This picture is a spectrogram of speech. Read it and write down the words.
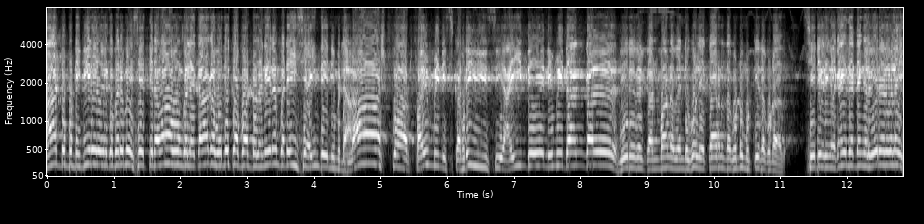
நாட்டுப்புட்டி வீரர்களுக்கு பெருமை சேர்த்திடவா? உங்களுக்காக ஒதுக்கப்பட்டுள்ள நேரம் கடைசி ஐந்தே நிமிடம். லாஸ்ட் ஃபார் ஃபைவ் மினிட்ஸ் கடைசி ஐந்தே நிமிடங்கள். வீரர்களுக்கு அன்பான வேண்டுகோள் எக்காரணத்தை கொண்டு முட்டிடக்கூடாது. சீட்டியடிங்கள் கைதட்டுங்கள் வீரர்களை.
